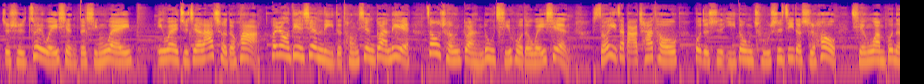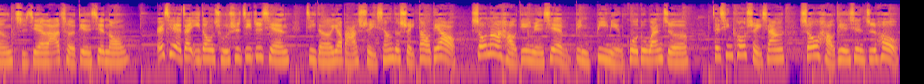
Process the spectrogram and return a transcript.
这是最危险的行为。因为直接拉扯的话，会让电线里的铜线断裂，造成短路起火的危险。所以在拔插头或者是移动除湿机的时候，千万不能直接拉扯电线哦。而且在移动除湿机之前，记得要把水箱的水倒掉，收纳好电源线，并避免过度弯折。在清空水箱、收好电线之后，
